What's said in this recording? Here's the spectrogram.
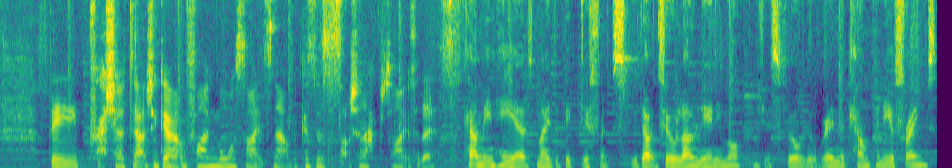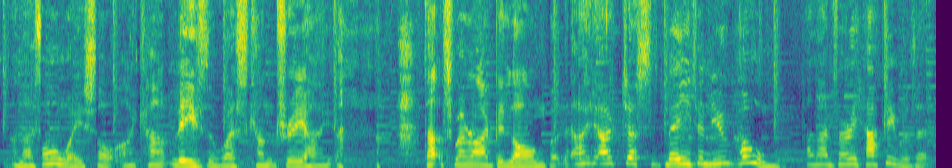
the pressure to actually go out and find more sites now because there's such an appetite for this. Coming here has made a big difference. We don't feel lonely anymore. We just feel that we're in the company of friends. And I always thought I can't leave the West Country. I, that's where I belong. But I, I've just made a new home and I'm very happy with it.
